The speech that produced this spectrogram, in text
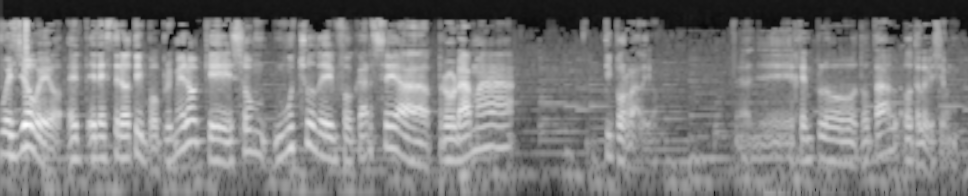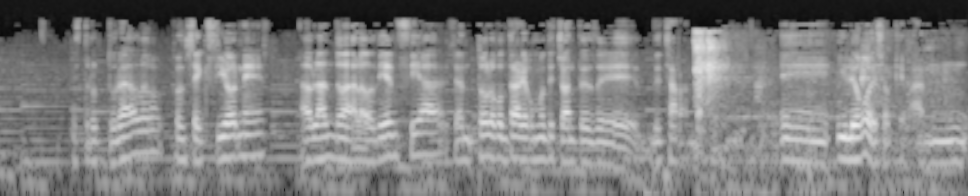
Pues yo veo el, estereotipo. Primero, que son mucho de enfocarse a programa tipo radio. Ejemplo total o televisión. Estructurado, con secciones, hablando a la audiencia, o sea, todo lo contrario, como hemos dicho antes de, de. Eh, y luego eso, que van,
